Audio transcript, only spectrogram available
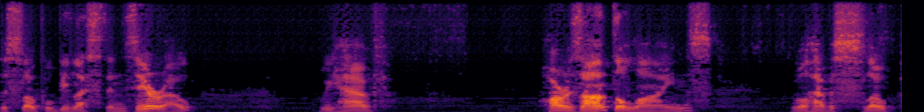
the slope will be less than zero. We have horizontal lines will have a slope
